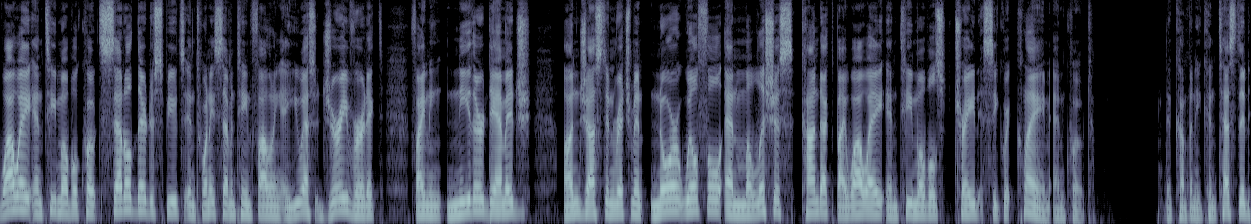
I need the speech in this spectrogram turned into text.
Huawei and T Mobile, quote, settled their disputes in 2017 following a U.S. jury verdict finding neither damage, unjust enrichment, nor willful and malicious conduct by Huawei in T Mobile's trade secret claim, end quote. The company contested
